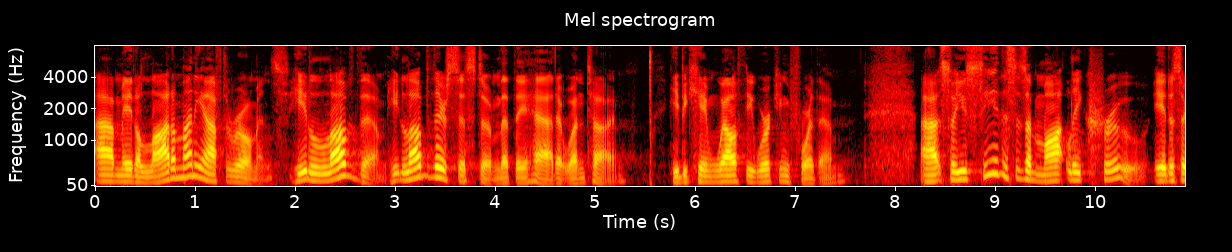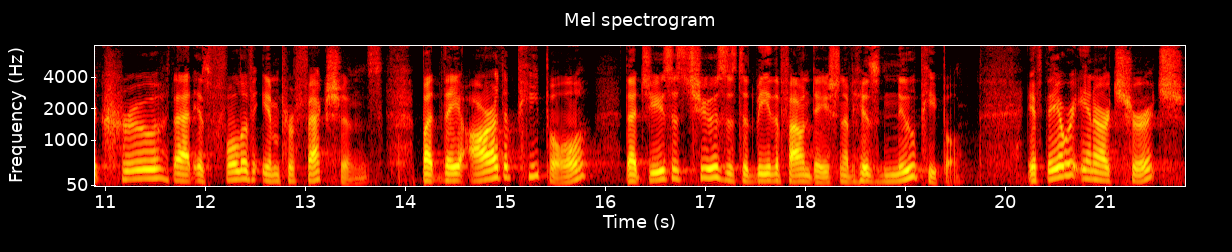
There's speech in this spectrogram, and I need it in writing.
uh, made a lot of money off the Romans. He loved them, he loved their system that they had at one time. He became wealthy working for them. Uh, so you see, this is a motley crew. It is a crew that is full of imperfections, but they are the people that Jesus chooses to be the foundation of his new people. If they were in our church,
